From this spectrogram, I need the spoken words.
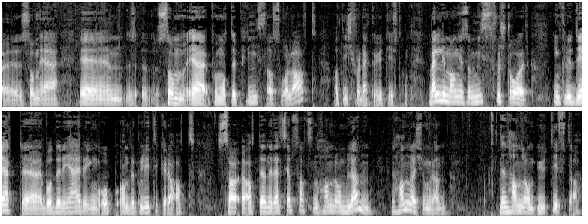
eh, som, er, eh, som er på en måte prisa så lavt at de ikke får dekka utgiftene. Veldig mange som misforstår inkludert eh, både regjering og andre politikere, at, at den rettshjelpssatsen handler om lønn. Den handler ikke om lønn. Den handler om utgifter.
